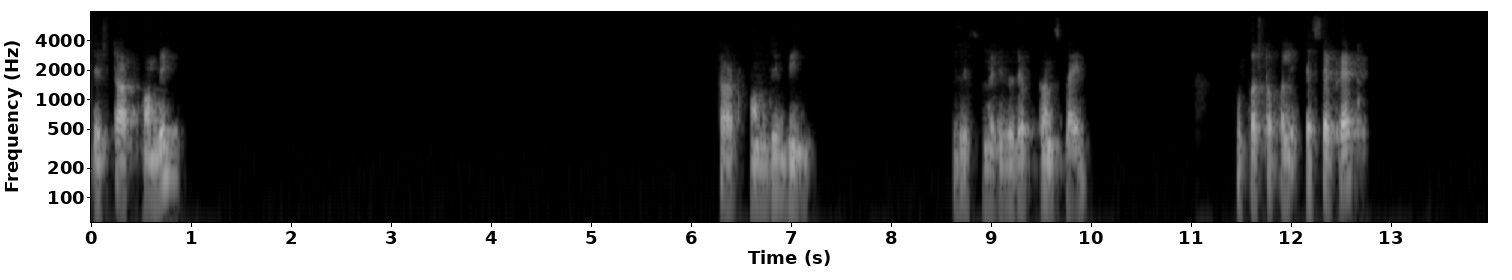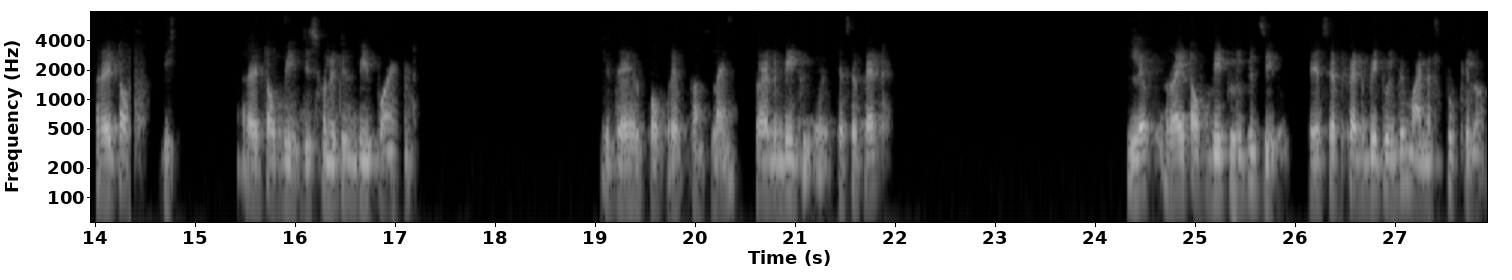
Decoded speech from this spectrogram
they start from the start from the B. This one is a reference line. So first of all, SF at right of B, right of B. This one it is B point with the help of reference line. So at B to SF at left right of B will be zero. The SF at B will be minus two kilon.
